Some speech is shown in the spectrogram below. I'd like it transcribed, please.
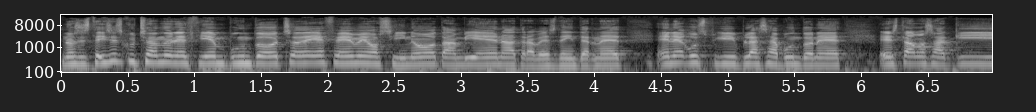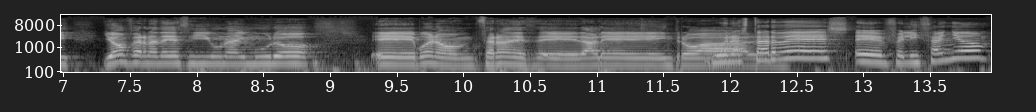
Nos estáis escuchando en el 100.8 de FM o si no, también a través de internet en eguspiplaza.net. Estamos aquí, John Fernández y Unai Muro. Eh, bueno, Fernández, eh, dale intro a. Buenas tardes, eh, feliz año.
